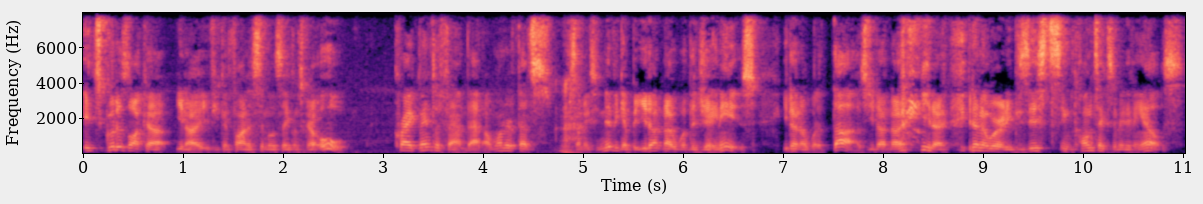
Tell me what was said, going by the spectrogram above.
It's good as like a you know if you can find a similar sequence, go oh. Craig Venter found that. I wonder if that's something significant, but you don't know what the gene is. You don't know what it does. You don't know, you know, you don't know where it exists in context of anything else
